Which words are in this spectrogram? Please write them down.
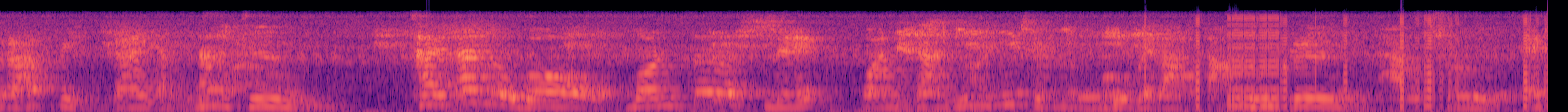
กราฟิกได้อย่างน่าทึ่งไททันโนบอลมอนสเตอร์สเน็กวันจันทร์ที่20นี้เวลา3ทุ่มครึ่งทาง True X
